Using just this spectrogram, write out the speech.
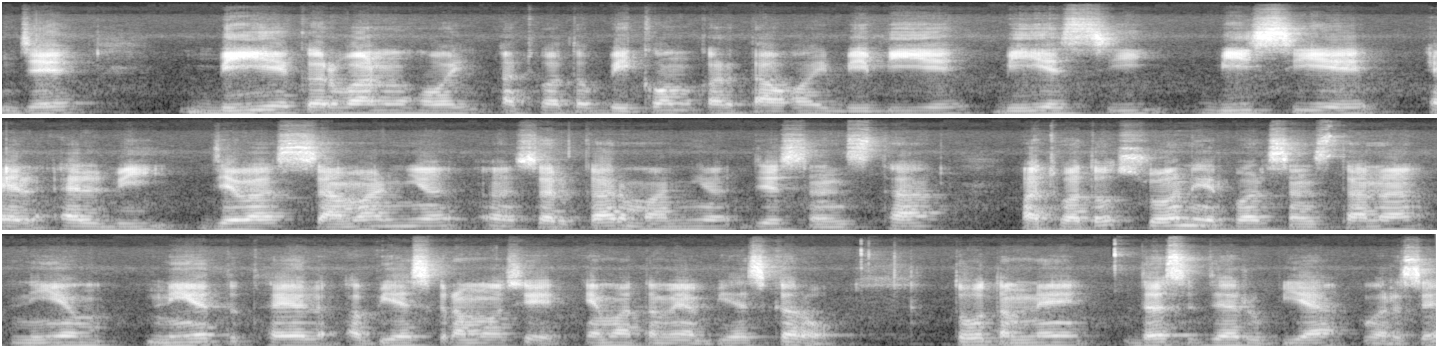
જે બીએ કરવાનું હોય અથવા તો બીકોમ કરતા હોય બીબીએ બીએસસી બીસીએ એલએલબી જેવા સામાન્ય સરકાર માન્ય જે સંસ્થા અથવા તો સ્વનિર્ભર સંસ્થાના નિયમ, નિયત થયેલ અભ્યાસક્રમો છે, એમાં તમે અભ્યાસ કરો, તો તમને દસ હજાર રૂપિયા વર્ષે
